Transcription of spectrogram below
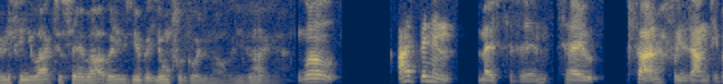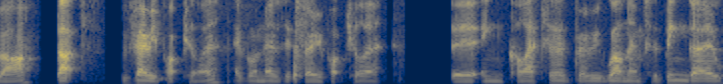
Anything you'd like to say about these? You're a bit young for going in all these, aren't you? Well, I've been in most of them. So starting off with Zanzibar, that's very popular. Everyone knows it's very popular uh, in Coletta. Very well known for the bingo.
